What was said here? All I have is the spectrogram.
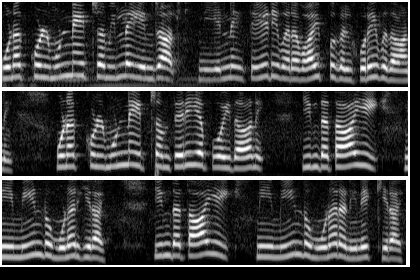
உனக்குள் முன்னேற்றம் இல்லை என்றால் நீ என்னை தேடி வர வாய்ப்புகள் குறைவுதானே? உனக்குள் முன்னேற்றம் தெரிய போய்தானே? இந்த தாயை நீ மீண்டும் உணர்கிறாய். இந்த தாயை நீ மீண்டும் உணர நினைக்கிறாய்.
